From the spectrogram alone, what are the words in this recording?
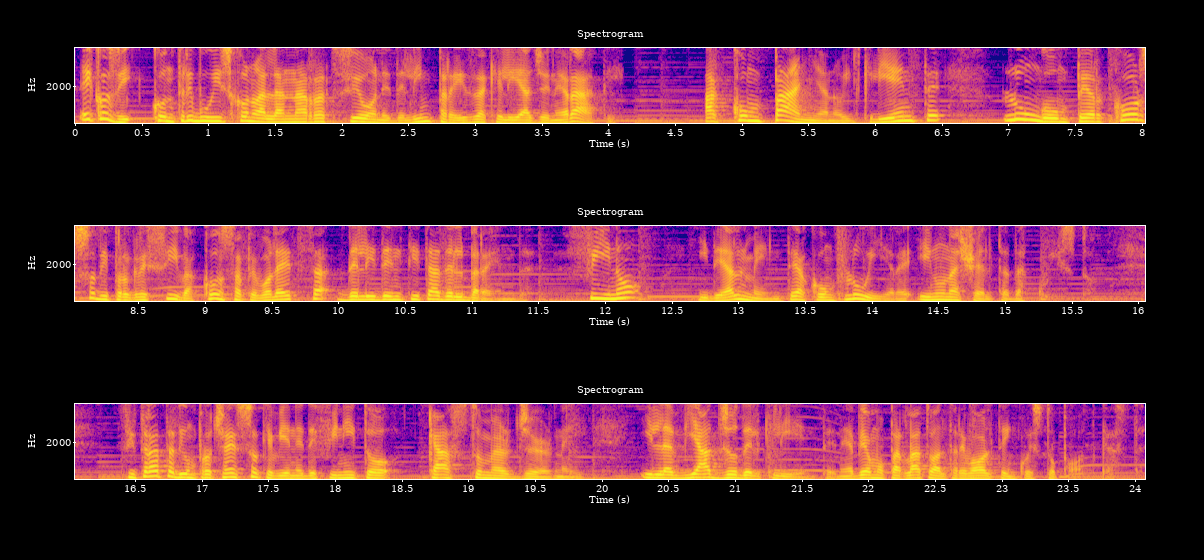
E così contribuiscono alla narrazione dell'impresa che li ha generati. Accompagnano il cliente lungo un percorso di progressiva consapevolezza dell'identità del brand, fino idealmente a confluire in una scelta d'acquisto. Si tratta di un processo che viene definito Customer Journey, il viaggio del cliente, ne abbiamo parlato altre volte in questo podcast.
